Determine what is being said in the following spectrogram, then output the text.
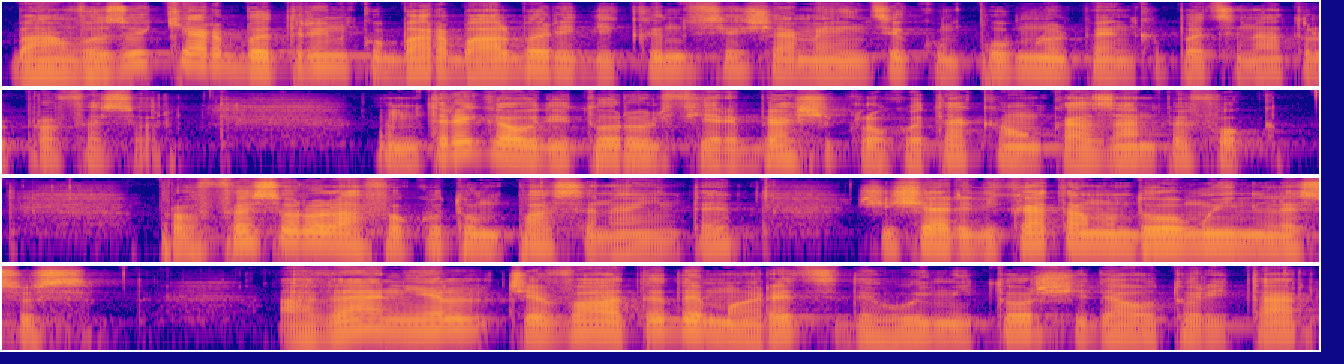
Ba am văzut chiar bătrâni cu barba albă ridicându-se și amenințând cu pumnul pe încăpățânatul profesor. Întreg auditorul fierbea și clocotea ca un cazan pe foc. Profesorul a făcut un pas înainte și și-a ridicat amândouă mâinile sus. Avea în el ceva atât de măreț, de uimitor și de autoritar,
